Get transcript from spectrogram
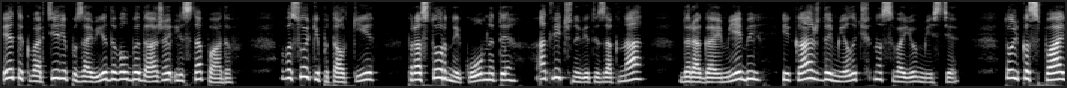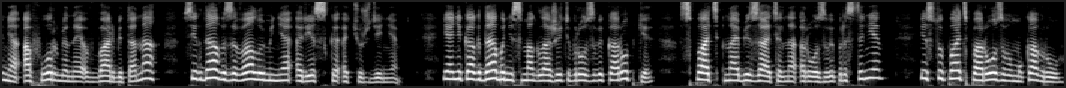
этой квартире позавидовал бы даже Листопадов. Высокие потолки, просторные комнаты, отличный вид из окна, дорогая мебель и каждая мелочь на своем месте. Только спальня, оформленная в барби-тонах, всегда вызывала у меня резкое отчуждение. Я никогда бы не смогла жить в розовой коробке, спать на обязательно розовой простыне и ступать по розовому ковру.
